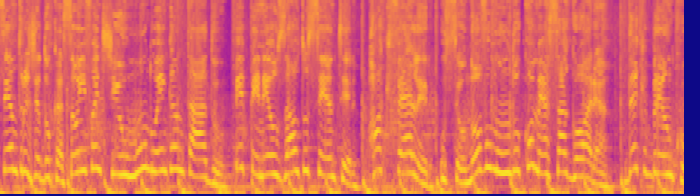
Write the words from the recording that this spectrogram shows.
Centro de Educação Infantil Mundo Encantado. PP Neus Auto Center. Rockefeller. O seu novo mundo começa agora. Duck Branco.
